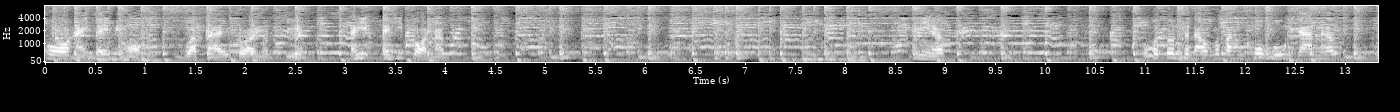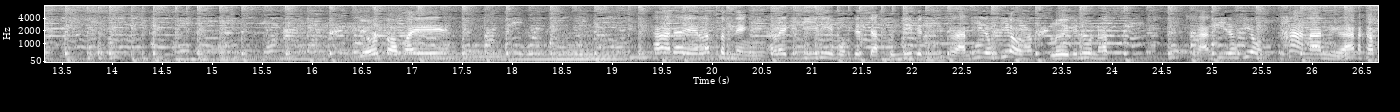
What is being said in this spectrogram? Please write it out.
คอหายใจไม่ออกกลัวตายตัวเจี๊ยบไอ้ไอ้คิดก่อนนะครับ นี่นะครับโอ้ต้นสะเดาก็บังโคกคูงจานนะครับ ดี๋ยวต่อไป ถ้าได้รับตำแหน่งอะไรดีๆนี่ ผมจะจัดตรงนี้เป็นสถานที่ท่องเที่ยวครับ เลยไปนู่นครับ สถานที่ท่องเที่ยวท่านาเหนือนะครับ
